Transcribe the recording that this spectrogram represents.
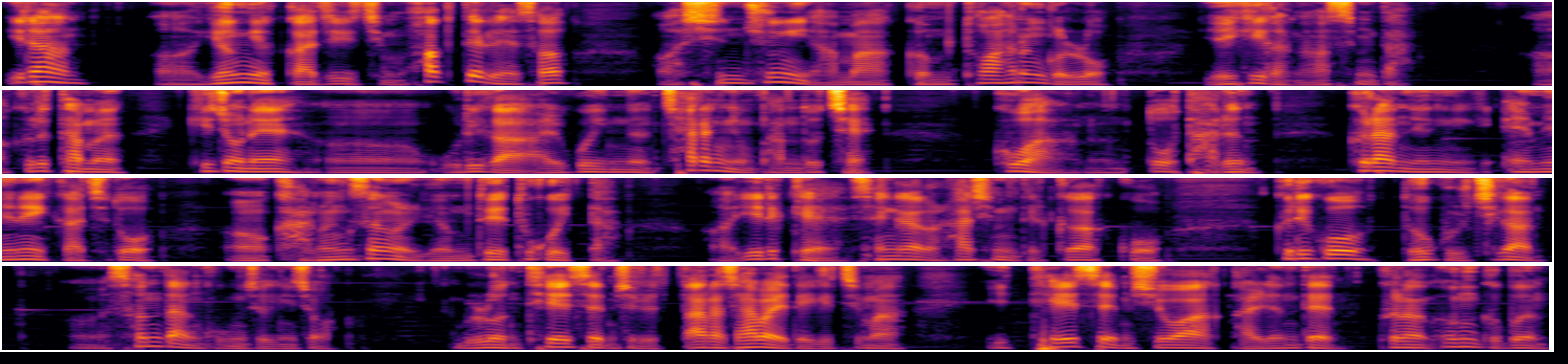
이러한 어, 영역까지 지금 확대를 해서 어, 신중히 아마 검토하는 걸로 얘기가 나왔습니다. 어, 그렇다면 기존에 어, 우리가 알고 있는 차량용 반도체 그와는 또 다른 그러한 영역 M&A까지도 어, 가능성을 염두에 두고 있다. 어, 이렇게 생각을 하시면 될 것 같고 그리고 더 굵직한 어, 선단 공정이죠. 물론 TSMC를 따라잡아야 되겠지만 이 TSMC와 관련된 그런 언급은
